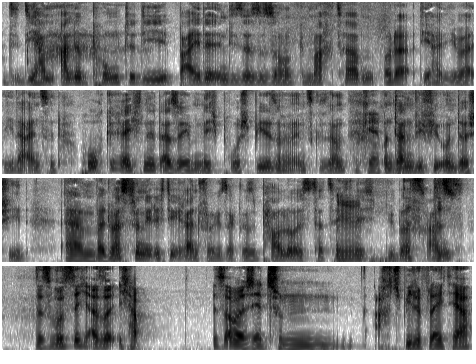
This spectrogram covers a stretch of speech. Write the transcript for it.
die, die haben alle Punkte, die beide in dieser Saison gemacht haben, oder die halt jeder, jeder einzeln hochgerechnet, also eben nicht pro Spiel, sondern insgesamt. Okay. Und dann wie viel Unterschied. Ähm, weil du hast schon die richtige Reihenfolge gesagt. Also Paulo ist tatsächlich über Mhm. Das- Franz. Das, das wusste ich. Also, ich habe ist aber jetzt schon acht Spiele vielleicht her,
